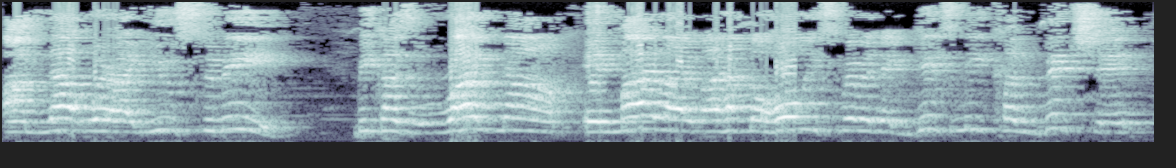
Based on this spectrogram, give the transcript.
I'm not where I used to be. Because right now in my life, I have the Holy Spirit that gives me conviction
